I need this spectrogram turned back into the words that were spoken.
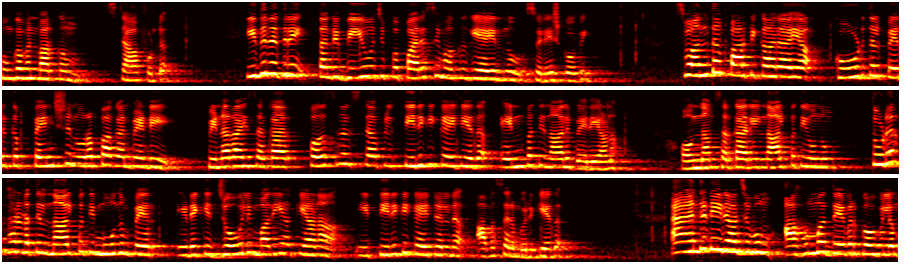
പുങ്കവന്മാർക്കും സ്റ്റാഫുണ്ട്. ഇതിനെതിരെ തന്റെ വിയോജിപ്പ് പരസ്യമാക്കുകയായിരുന്നു സുരേഷ് ഗോപി. സ്വന്തം പാർട്ടിക്കാരായ കൂടുതൽ പേർക്ക് പെൻഷൻ ഉറപ്പാക്കാൻ വേണ്ടി പിണറായി സർക്കാർ പേഴ്സണൽ സ്റ്റാഫിൽ തിരികെ കയറ്റിയത് എൺപത്തിനാല് പേരെയാണ്. ഒന്നാം സർക്കാരിൽ നാൽപ്പത്തിയൊന്നും തുടർ ഭരണത്തിൽ നാൽപ്പത്തി മൂന്നും പേർ ഇടയ്ക്ക് ജോലി മതിയാക്കിയാണ് ഈ തിരികെ കയറ്റലിന് അവസരമൊരുക്കിയത്. ആന്റണി രാജുവും അഹമ്മദ് ദേവർകോവിലും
